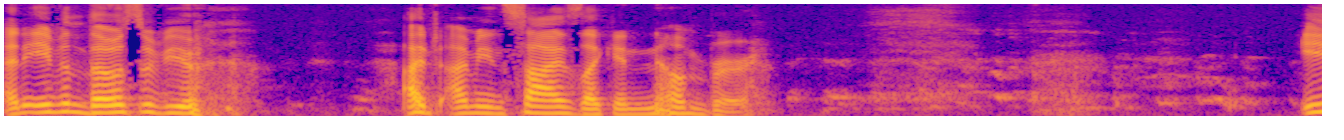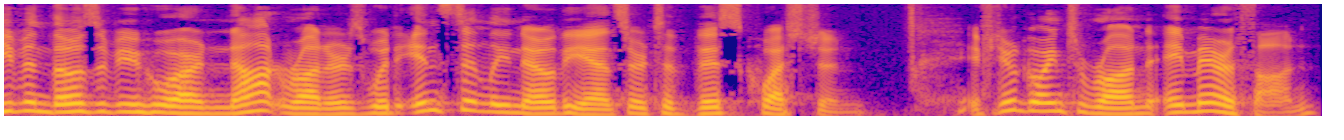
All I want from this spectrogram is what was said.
And even those of you, I, I mean size like in number, even those of you who are not runners would instantly know the answer to this question if you're going to run a marathon,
